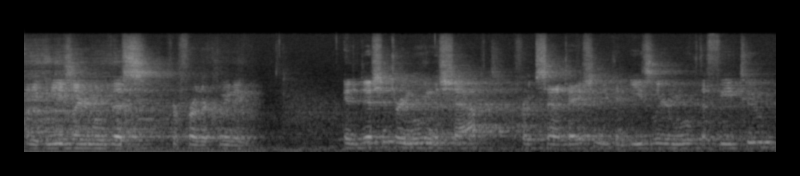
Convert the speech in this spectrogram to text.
And you can easily remove this for further cleaning. In addition to removing the shaft for sanitation, you can easily remove the feed tube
